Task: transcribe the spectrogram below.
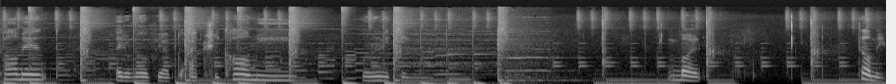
comment. I don't know if you have to actually call me or anything. But tell me.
